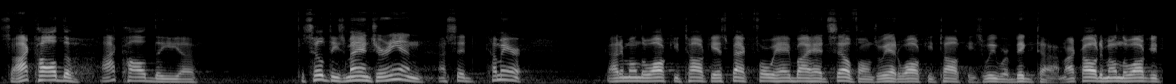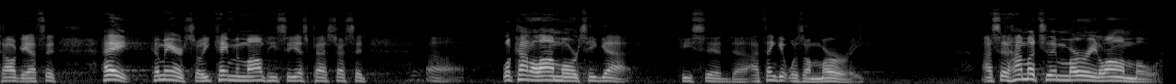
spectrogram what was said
So I called the I called the uh, facilities manager in. I said, "Come here." Got him on the walkie-talkie. It's back before we had, everybody had cell phones. We had walkie-talkies. We were big time. I called him on the walkie-talkie. I said, "Hey, come here." So he came in, mom. He said, "Yes, Pastor." I said, uh, "What kind of lawnmowers he got?" He said, uh, "I think it was a Murray." I said, "How much of them Murray lawnmowers?"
